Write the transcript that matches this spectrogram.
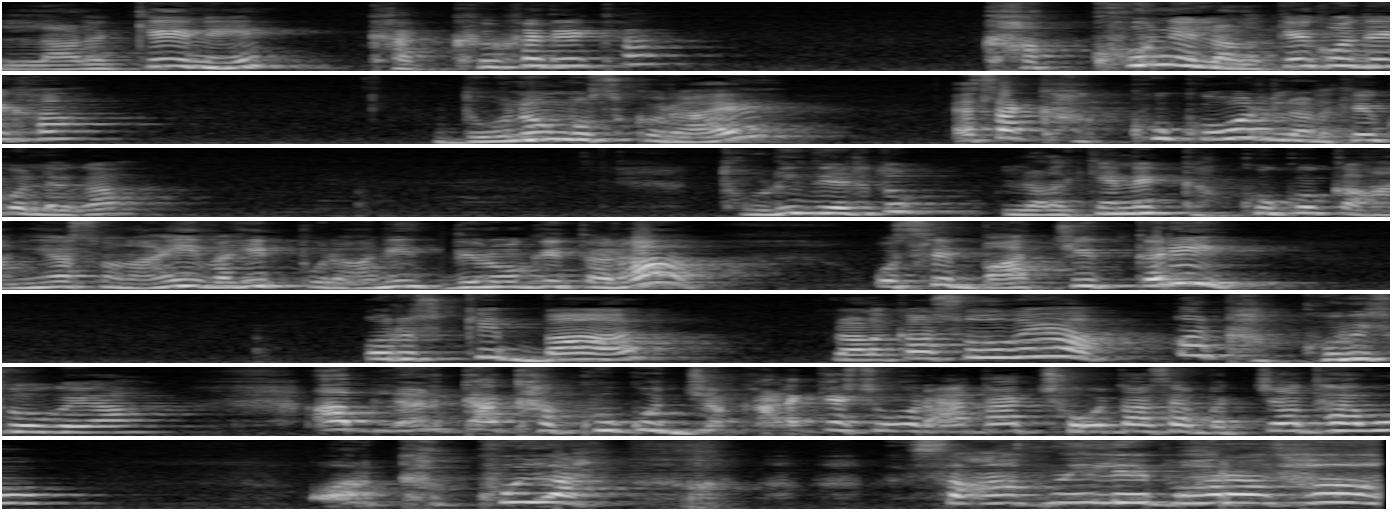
लड़के ने खक्खू को देखा, खक्खू ने लड़के को देखा। दोनों मुस्कुराए, ऐसा खक्खू को और लड़के को लगा। थोड़ी देर तो लड़के ने खक्खू को कहानियाँ सुनाई, वही पुरानी दिनों की तरह उससे बातचीत करी और उसके बाद लड़का सो गया और खक्खू भी सो गया। अब लड़का खक्खू को जकड़ के सो रहा था, छोटा सा बच्चा था वो। और खक्खू या सांस नहीं ले पा रहा था।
